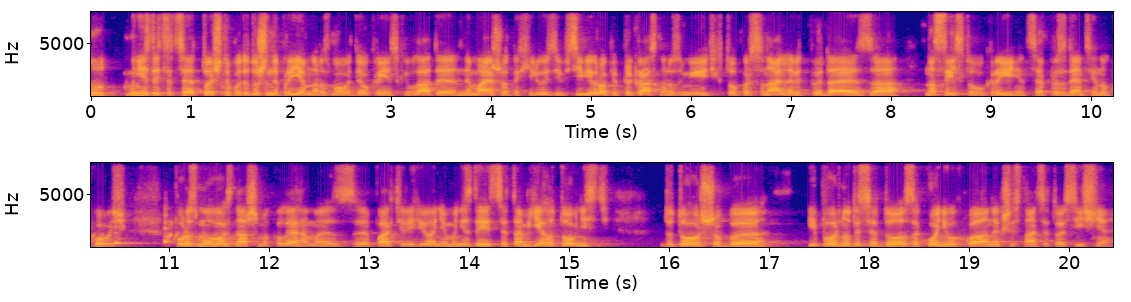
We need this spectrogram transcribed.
Ну мені здається, це точно буде дуже неприємна розмова для української влади. Немає жодних ілюзій. Всі в Європі прекрасно розуміють, хто персонально відповідає за насильство в Україні. Це президент Янукович. По розмовах з нашими колегами з партії регіонів мені здається, там є готовність до того, щоб е, і повернутися до законів, ухвалених 16 січня.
